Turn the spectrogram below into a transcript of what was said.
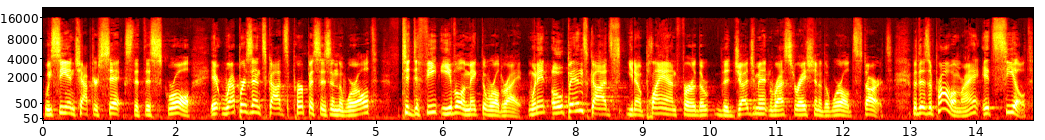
We see in chapter 6 that this scroll, it represents God's purposes in the world to defeat evil and make the world right. When it opens, God's you know, plan for the, the judgment and restoration of the world starts. But there's a problem, right? It's sealed.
